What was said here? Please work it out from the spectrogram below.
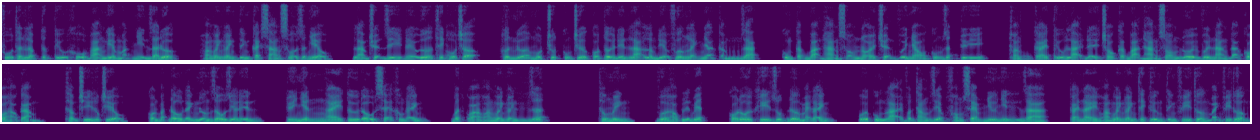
phụ thân lập tức tự khổ ba nghiêm mặt nhìn ra được, hoàng anh anh tính cách sáng sủa rất nhiều, làm chuyện gì đều ưa thích hỗ trợ, hơn nữa một chút cũng chưa có tới đến lạ lẫm địa phương lạnh nhạt cảm giác, cùng các bạn hàng xóm nói chuyện với nhau cũng rất tùy ý, thoáng cái tựu lại để cho các bạn hàng xóm đối với nàng đã có hào cảm, thậm chí lúc chiều, còn bắt đầu đánh nướng dâu ria đến, tuy nhiên ngay từ đầu sẽ không đánh, bất quá hoàng oanh oanh rất thông minh, vừa học liền biết, có đôi khi giúp đỡ mẹ đánh cuối cùng lại vẫn thắng diệp phong xem như nhìn ra, cái này hoàng oanh oanh thích hướng tính phi thường mạnh phi thường,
